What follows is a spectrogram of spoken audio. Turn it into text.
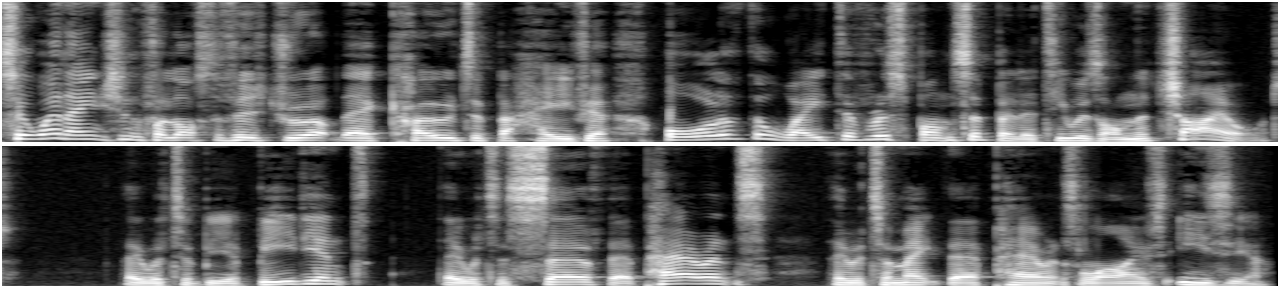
So when ancient philosophers drew up their codes of behavior, all of the weight of responsibility was on the child. They were to be obedient, they were to serve their parents, they were to make their parents' lives easier.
